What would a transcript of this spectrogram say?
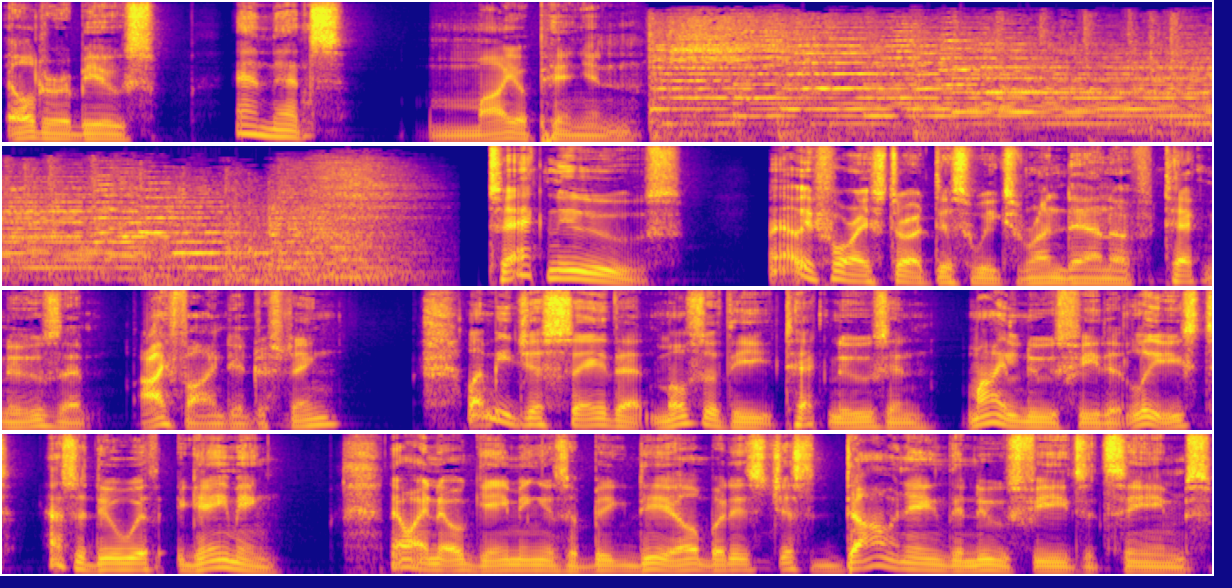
elder abuse. And that's my opinion. Tech news. Now, before I start this week's rundown of tech news that I find interesting, let me just say that most of the tech news in my newsfeed, at least, has to do with gaming. Now, I know gaming is a big deal, but it's just dominating the news feeds, it seems.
